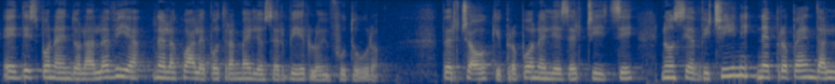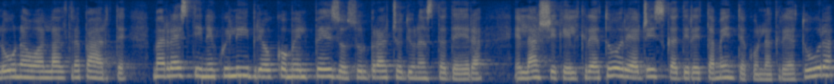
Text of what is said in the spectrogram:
e disponendola alla via nella quale potrà meglio servirlo in futuro. Perciò chi propone gli esercizi non si avvicini né propenda all'una o all'altra parte, ma resti in equilibrio come il peso sul braccio di una stadera e lasci che il creatore agisca direttamente con la creatura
